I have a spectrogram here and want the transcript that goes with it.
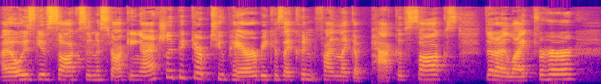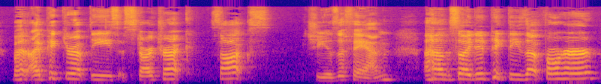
I always give socks in a stocking. I actually picked her up two pair because I couldn't find like a pack of socks that I liked for her. But I picked her up these Star Trek socks. She is a fan. Um, so I did pick these up for her.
